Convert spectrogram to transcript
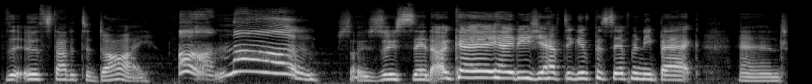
the earth started to die. Oh no! So Zeus said, Okay, Hades, you have to give Persephone back. And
